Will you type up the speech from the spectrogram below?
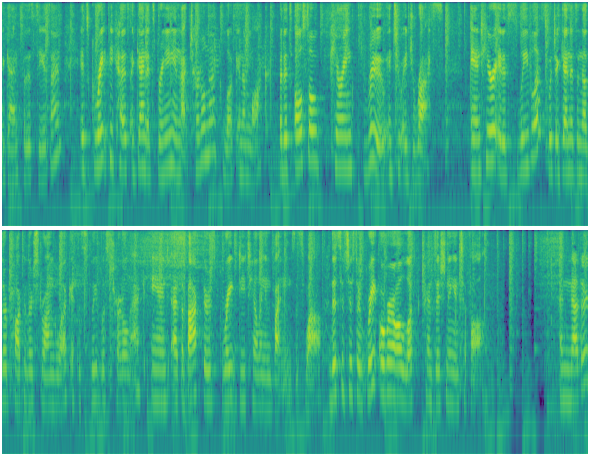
again for the season. It's great because again, it's bringing in that turtleneck look in a mock, but it's also carrying through into a dress. And here it is sleeveless, which again is another popular strong look. It's a sleeveless turtleneck. And at the back, there's great detailing and buttons as well. This is just a great overall look transitioning into fall. Another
